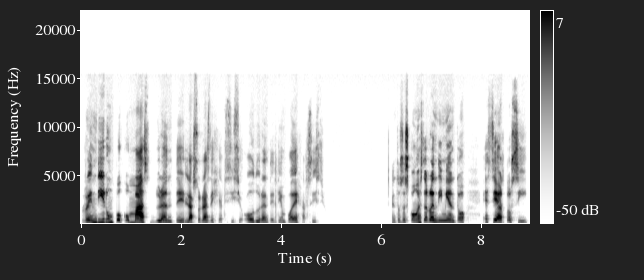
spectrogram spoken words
rendir un poco más durante las horas de ejercicio o durante el tiempo de ejercicio. Entonces con este rendimiento es cierto, sí,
